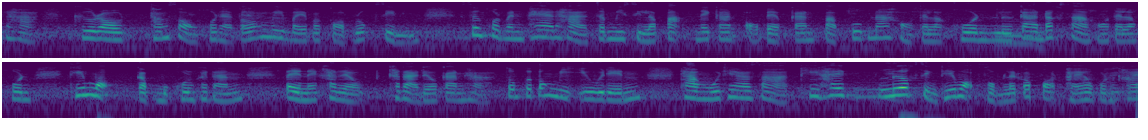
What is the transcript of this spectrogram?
ทย์ค่ะ คือเราทั้งสองคนเนี่ยต้องมีใบประกอบโรคศิลป์ ซึ่งคนเป็นแพทย์ค่ะ จะมีศิลปะในการออกแบบการปรับรูปหน้าของแต่ละคน หรือการรักษาของแต่ละคนที่เหมาะกับบุคคลคนนั้น แต่ในขณะเดียวขณะเดียวกันค่ะ ส้มก็ต้องมีอีเวนต์ทางวิทยาศาสตร์ที่ให้เลือกสิ่งที่เหมาะสม และก็ปลอดภัยกับคนไข้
